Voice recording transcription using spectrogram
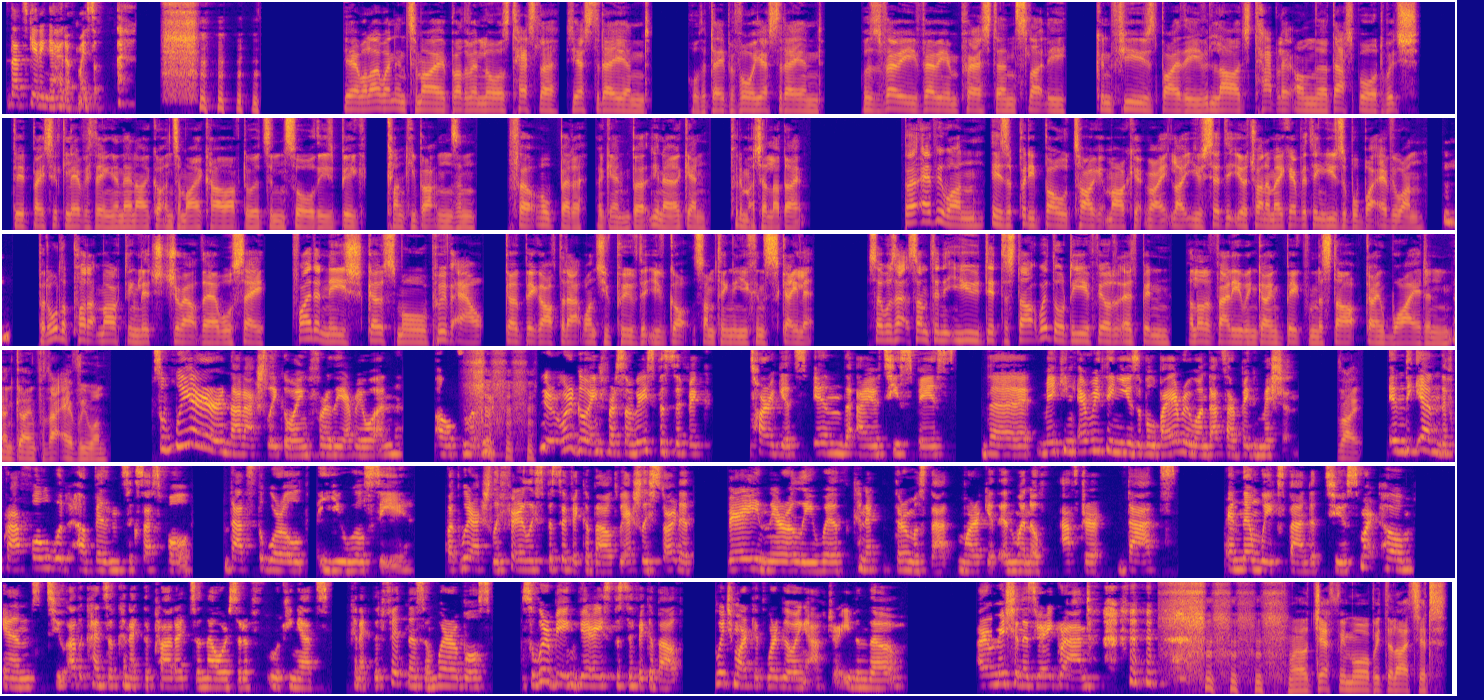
that's getting ahead of myself. yeah, well, I went into my brother in law's Tesla yesterday and, or the day before yesterday, and was very, very impressed and slightly confused by the large tablet on the dashboard, which did basically everything. And then I got into my car afterwards and saw these big clunky buttons and felt all better again. But, you know, again, pretty much a Luddite. But everyone is a pretty bold target market, right? Like you've said that you're trying to make everything usable by everyone. Mm-hmm. But all the product marketing literature out there will say find a niche, go small, prove it out, go big after that once you've proved that you've got something and you can scale it. So was that something that you did to start with, or do you feel that there's been a lot of value in going big from the start, going wide and, and going for that everyone? So we're not actually going for the everyone ultimately. we're going for some very specific targets in the IoT space. The making everything usable by everyone, that's our big mission. Right. In the end, if Kraftful would have been successful, that's the world you will see. But we're actually fairly specific about, we actually started very narrowly with connected thermostat market and went off after that. And then we expanded to smart home and to other kinds of connected products. And now we're sort of looking at connected fitness and wearables. So we're being very specific about which market we're going after, even though our mission is very grand. well, Geoffrey Moore will be delighted.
